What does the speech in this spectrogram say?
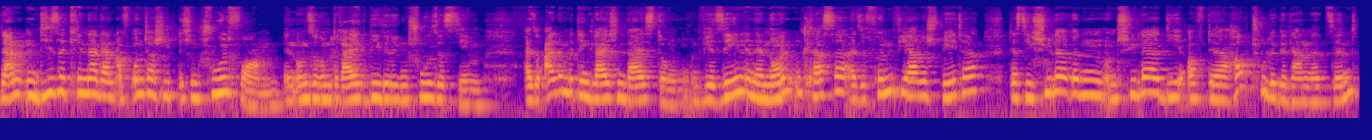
landen diese Kinder dann auf unterschiedlichen Schulformen in unserem dreigliedrigen Schulsystem. Also alle mit den gleichen Leistungen. Und wir sehen in der neunten Klasse, also fünf Jahre später, dass die Schülerinnen und Schüler, die auf der Hauptschule gelandet sind,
